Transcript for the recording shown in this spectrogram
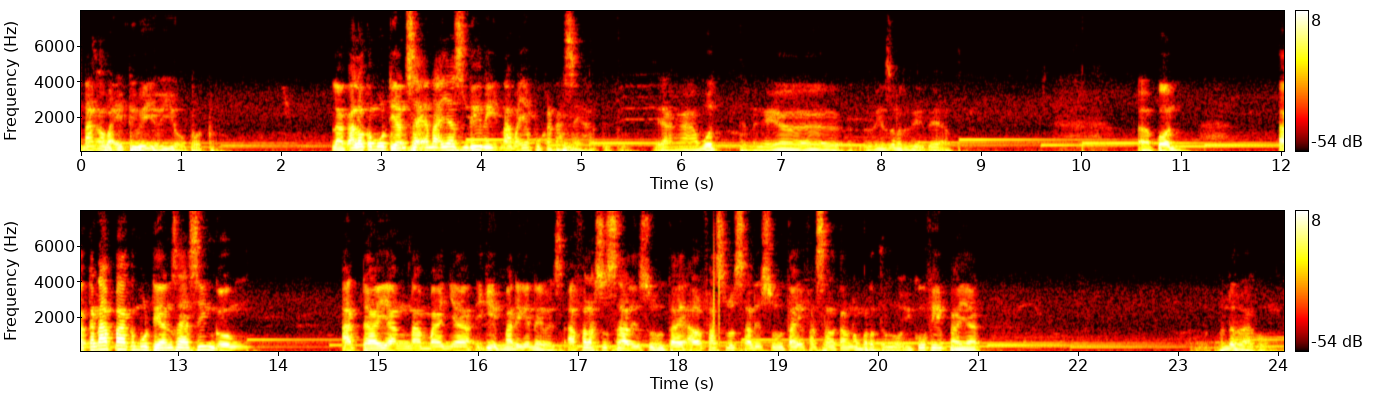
nang awake dhewe ya iya padha. Lah kalau kemudian seenaknya sendiri namanya bukan nasihat itu. Ya ngamut ya, ya seperti itu ya pun. Uh, kenapa kemudian saya singgung? Ada yang namanya iki mari ngene wis. Afalasus salisu utai alfaslus salisu utai pasal kang nomor telu. Iku fi bener aku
